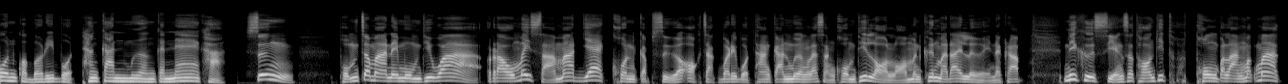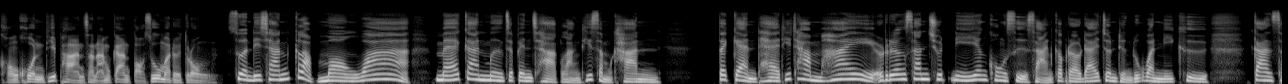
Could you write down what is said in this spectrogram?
กลกว่าบริบททางการเมืองกันแน่ค่ะ ซึ่งผมจะมาในมุมที่ว่าเราไม่สามารถแยกคนกับเสือออกจากบริบททางการเมืองและสังคมที่หล่อหลอมมันขึ้นมาได้เลยนะครับ นี่คือเสียงสะท้อนที่ทงพลังมาก ๆ ของคนที่ผ่านสนามการต่อสู้มาโดยตรง ส่วนดิฉันกลับมองว่า แม้การเมืองจะเป็นฉากหลังที่สำคัญ แต่แก่นแท้ที่ทำให้เรื่องสั้นชุดนี้ยังคงสื่อสารกับเราได้จนถึงทุกวันนี้คือ การส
